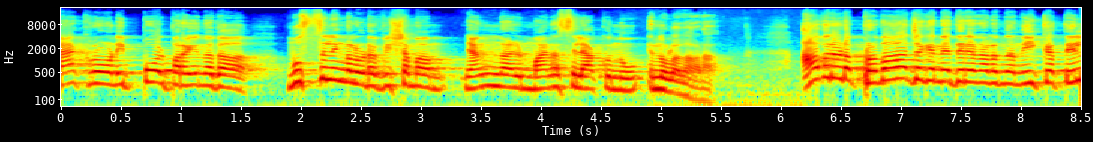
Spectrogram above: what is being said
മാക്രോൺ ഇപ്പോൾ പറയുന്നത് മുസ്ലിങ്ങളുടെ വിഷമം ഞങ്ങൾ മനസ്സിലാക്കുന്നു എന്നുള്ളതാണ്. അവരുടെ പ്രവാചകനെതിരെ നടന്ന നീക്കത്തിൽ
